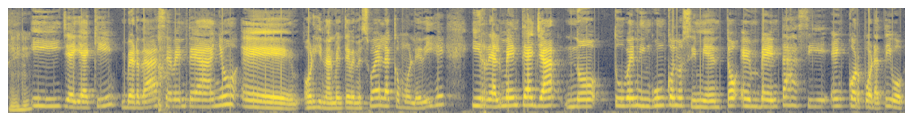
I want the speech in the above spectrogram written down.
Y llegué aquí, ¿verdad? Hace 20 años, eh, originalmente Venezuela, como le dije, y realmente allá no tuve ningún conocimiento en ventas así en corporativo.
